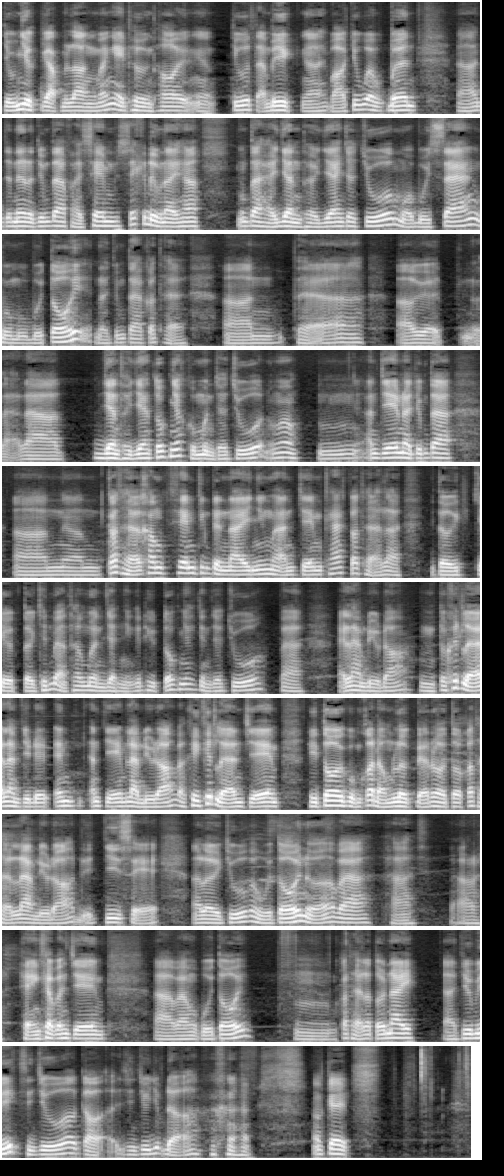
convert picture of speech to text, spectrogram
chủ nhật gặp một lần mấy ngày thường thôi chú tạm biệt à, bỏ chú qua một bên. À, cho nên là chúng ta phải xem xét cái điều này ha. Chúng ta hãy dành thời gian cho Chúa mỗi buổi sáng mỗi, buổi, buổi tối để chúng ta có thể à, thể à, là, là dành thời gian tốt nhất của mình cho Chúa đúng không? Ừ, anh chị em là chúng ta à, có thể không xem chương trình này nhưng mà anh chị em khác có thể là từ từ chính bản thân mình dành những cái điều tốt nhất dành cho Chúa và hãy làm điều đó. Ừ, tôi khích lệ anh làm chị em anh chị em làm điều đó. Và khi khích lệ anh chị em thì tôi cũng có động lực để rồi tôi có thể làm điều đó để chia sẻ à, lời Chúa vào buổi tối nữa. Và à, à, hẹn gặp anh chị em à, vào một buổi tối. Ừ, có thể là tối nay. À, chưa biết. Xin Chúa cầu xin Chúa giúp đỡ. Ok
